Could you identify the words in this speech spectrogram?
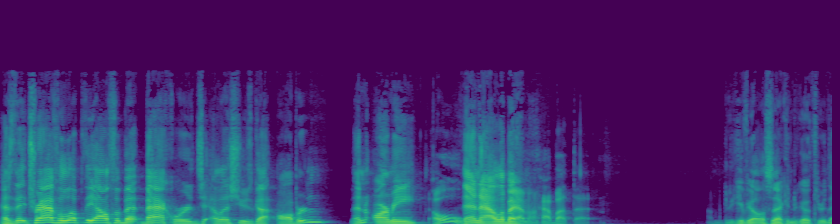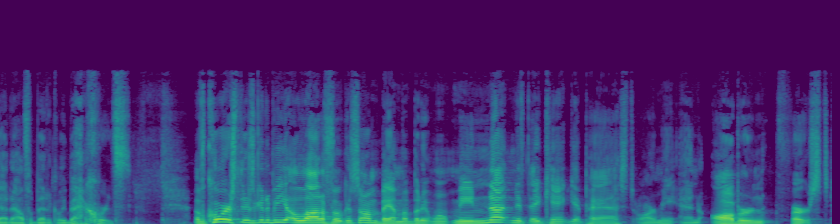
As they travel up the alphabet backwards, LSU's got Auburn, then Army, Oh. then Alabama. How about that? I'm going to give you all a second to go through that alphabetically backwards. Of course, there's going to be a lot of focus on Bama, but it won't mean nothing if they can't get past Army and Auburn first.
